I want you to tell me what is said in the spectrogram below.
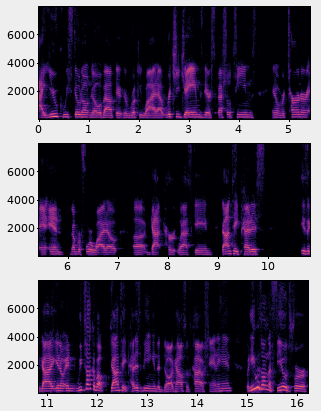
Aiyuk, we still don't know about their, their rookie wideout. Richie James, their special teams, you know, returner and, and number four wideout, uh, got hurt last game. Dante Pettis is a guy, you know, and we talk about Dante Pettis being in the doghouse of Kyle Shanahan, but he was on the field for,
